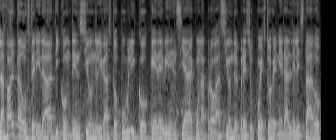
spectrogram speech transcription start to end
La falta de austeridad y contención del gasto público queda evidenciada con la aprobación del presupuesto general del Estado,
